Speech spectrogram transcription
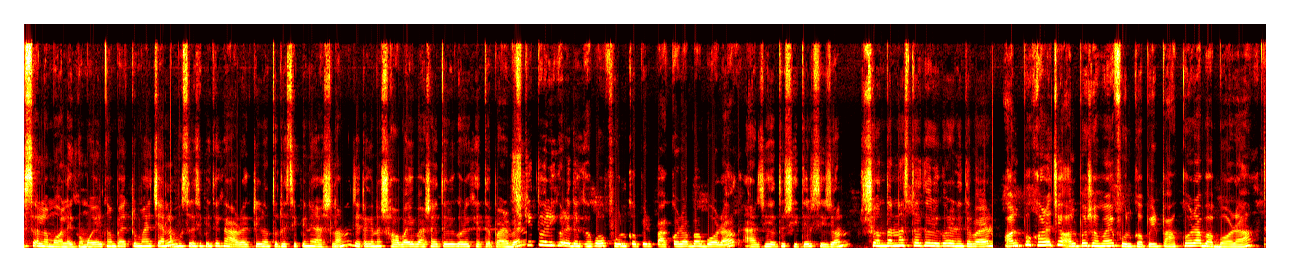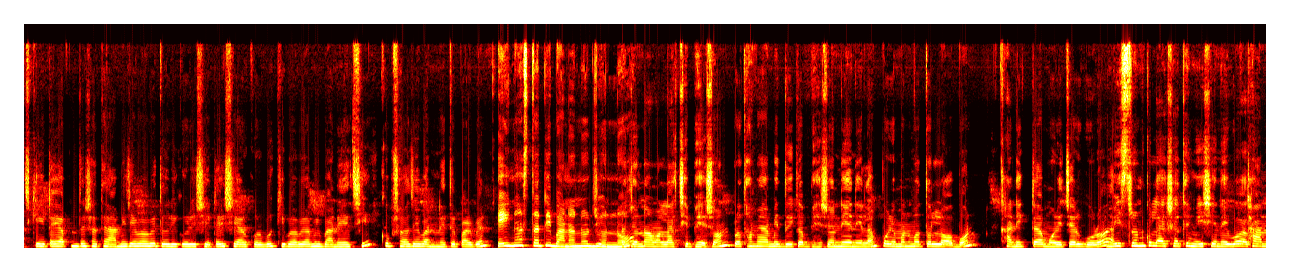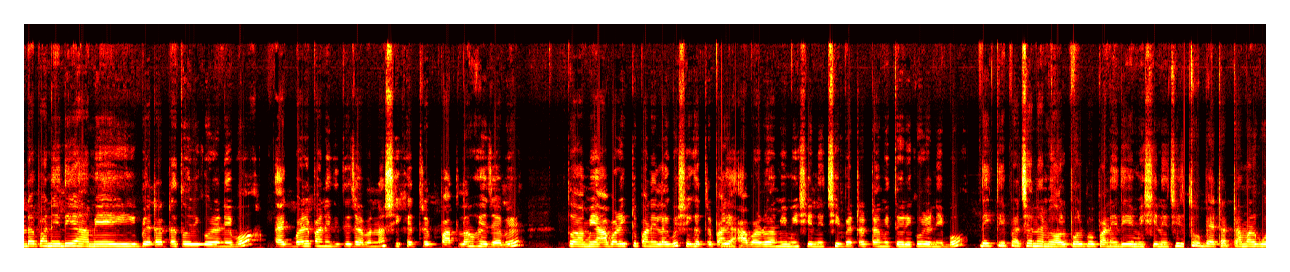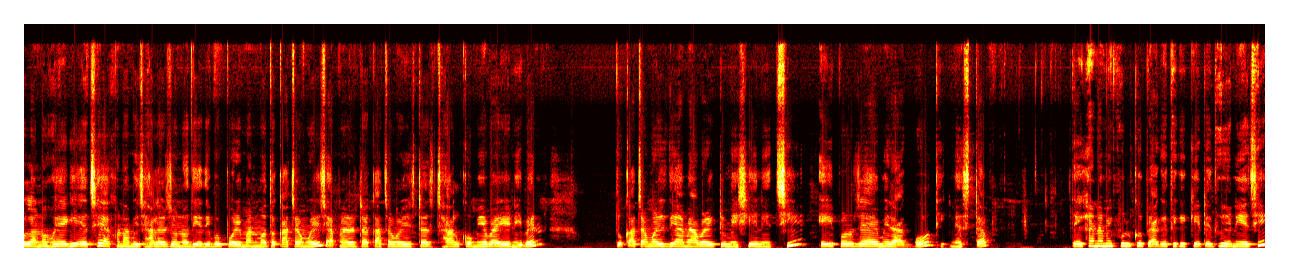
আসসালামু আলাইকুম। Welcome back to my channel মুস recipe থেকে আরও একটি নতুন রেসিপি নিয়ে আসলাম, যেটা কিনা সবাই বাসায় তৈরি করে খেতে পারবে কি তৈরি করে দেখাবো ফুলকপির পাকোড়া বা বড়া, আর যেহেতু শীতের সিজন সন্ধ্যার নাস্তায় তৈরি করে নিতে পারেন অল্প খরচে অল্প সময়ে ফুলকপির পাকোড়া বা বড়া। আজকে এটাই আপনাদের সাথে আমি যেভাবে তৈরি করি সেটাই শেয়ার করব কীভাবে আমি বানিয়েছি খুব সহজে বানিয়ে নিতে পারবেন। এই নাস্তাটি বানানোর জন্য জন্য আমার লাগছে ভেষণ। প্রথমে আমি দুই কাপ ভেষণ নিয়ে নিলাম পরিমাণ মতো লবণ খানিকটা মরিচের গুঁড়ো। মিশ্রণগুলো একসাথে মিশিয়ে নেব। ঠান্ডা পানি দিয়ে আমি এই ব্যাটারটা তৈরি করে নেব। একবারে পানি দিতে যাবেন না সেক্ষেত্রে পাতলা হয়ে যাবে। তো আমি আবার একটু পানি লাগবে, সেক্ষেত্রে পানি আবারও আমি মিশিয়ে নিচ্ছি, ব্যাটারটা আমি তৈরি করে নেব। দেখতেই পাচ্ছেন আমি অল্প অল্প পানি দিয়ে মিশিয়ে নিচ্ছি। তো ব্যাটারটা আমার গোলানো হয়ে গিয়েছে, এখন আমি ঝালের জন্য দিয়ে দিব পরিমাণ মতো কাঁচামরিচ। আপনারা এটা কাঁচামরিচটা ঝাল কমিয়ে বাড়িয়ে নেবেন। তো কাঁচামরিচ দিয়ে আমি আবার একটু মিশিয়ে নিচ্ছি। এই পর্যায়ে আমি রাখব থিকনেসটা। তো এখানে আমি ফুলকপি আগে থেকে কেটে ধুয়ে নিয়েছি।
